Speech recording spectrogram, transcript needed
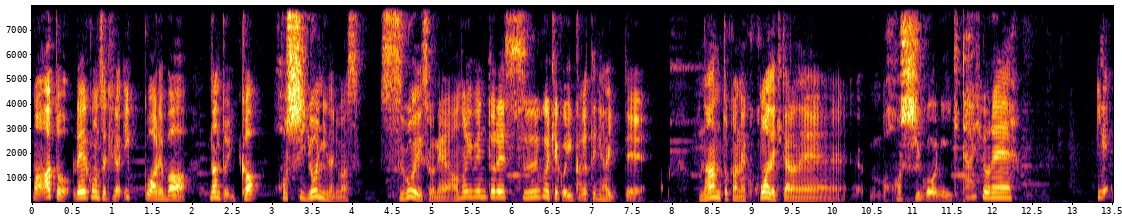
まあ、あと、霊魂石が1個あれば、なんとイカ、星4になります。すごいですよね。あのイベントですごい結構イカが手に入って、なんとかね、ここまで来たらね、星5に行きたいよね。いけ。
